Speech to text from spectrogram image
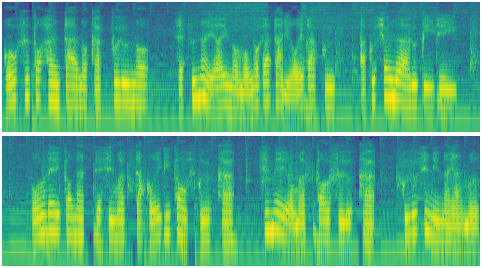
ゴーストハンターのカップルの、切ない愛の物語を描く、アクション RPG。亡霊となってしまった恋人を救うか、使命を全うするか、苦しみ悩む、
